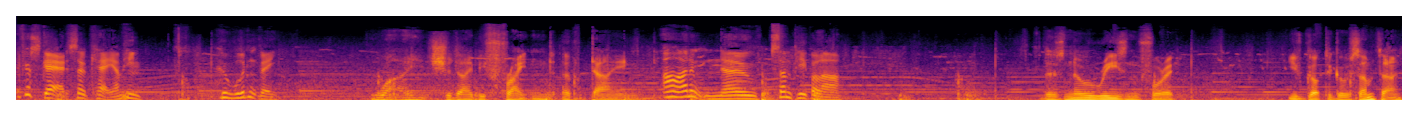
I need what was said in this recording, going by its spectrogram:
If you're scared, it's okay. I mean, who wouldn't be? Why should I be frightened of dying? Oh, I don't know. Some people are. There's no reason for it. You've got to go sometime.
